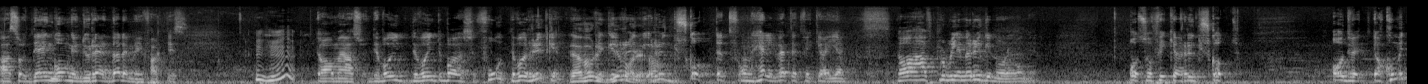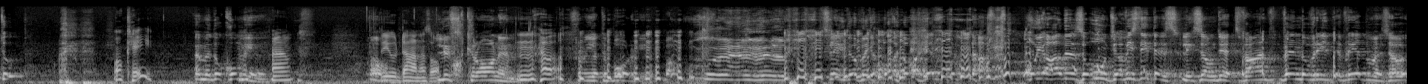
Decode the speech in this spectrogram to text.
alltså den gången du räddade mig faktiskt. Ja, men alltså, det var ju det var inte bara fot, det var ryggen. Det var ryggen var det, ja. Ryggskottet från helvetet fick jag igen. Jag har haft problem med ryggen några gånger. Och så fick jag ryggskott. Och du vet, jag kom inte upp. Okej. Ja, men då kommer ju... Ja. Ja, Det gjorde han alltså. Lyftkranen från Göteborg. Bara, slängde upp mig. Jag var, jag var helt borta. Och jag hade så ont. Jag visste inte ens, liksom, du vet, för han vände och vred, vred på mig så jag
